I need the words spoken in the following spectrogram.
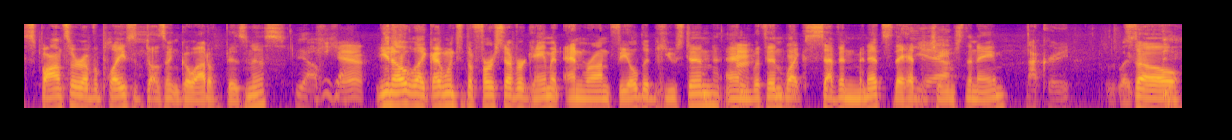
sponsor of a place doesn't go out of business. Yeah. Yeah. You know, like I went to the first ever game at Enron Field in Houston, and Hmm. within like seven minutes they had Yeah. to change the name. not great. like, So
